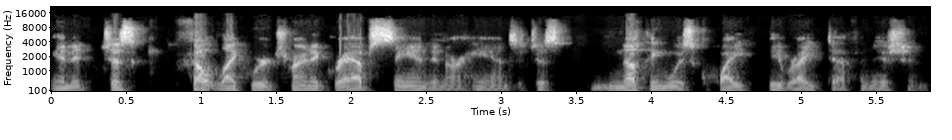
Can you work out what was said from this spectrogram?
And it just felt like we were trying to grab sand in our hands. It just, nothing was quite the right definition.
